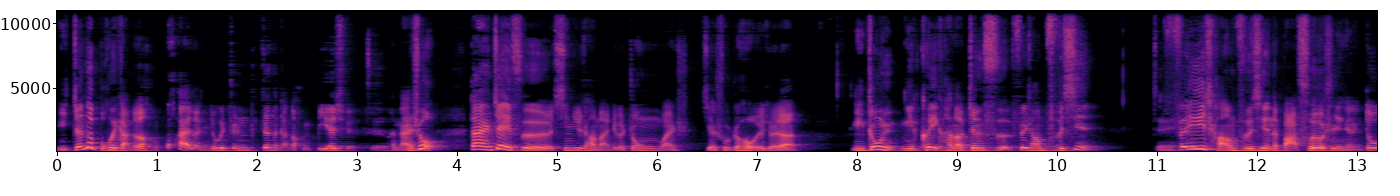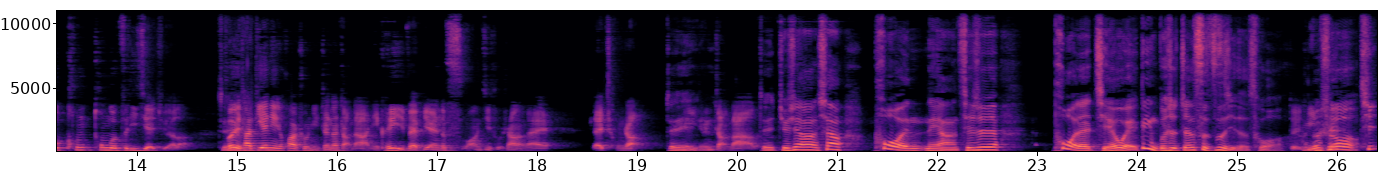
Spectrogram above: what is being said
你真的不会感觉到很快乐，你就会真真的感到很憋屈，很难受。但是这次新剧场版这个中完结束之后，我就觉得你终于你可以看到真嗣非常自信，对，非常自信的把所有事情都通通过自己解决了。所以他爹那句话说：“你真的长大，你可以在别人的死亡基础上来来成长。”对，已经长大了。对，就像像破那样，其实。破的结尾并不是真嗣自己的错，对，很多时候其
